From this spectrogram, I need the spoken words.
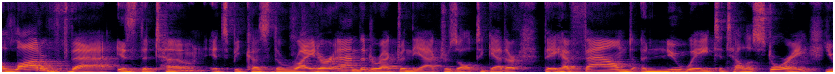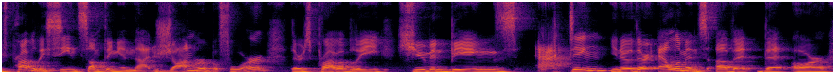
a lot of that is the tone. It's because the writer and the director and the actors all together, they have found a new way to tell a story. You've probably seen something in that genre before. There's probably human beings acting. You know, there are elements of it that are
